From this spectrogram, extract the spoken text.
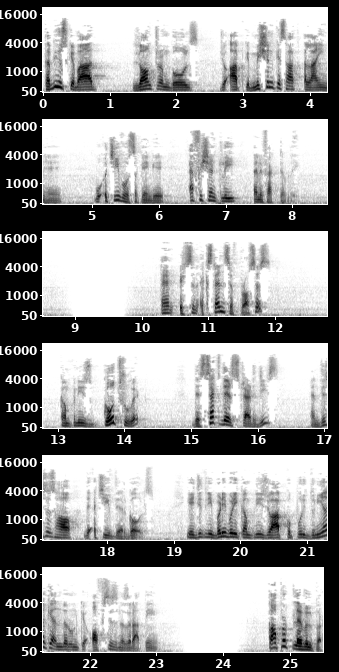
تبھی اس کے بعد لانگ ٹرم گولس جو آپ کے مشن کے ساتھ الائن ہیں وہ اچیو ہو سکیں گے efficiently and effectively and it's an extensive process companies go through it they set their strategies and this is how they achieve their goals یہ جتنی بڑی بڑی کمپنیز جو آپ کو پوری دنیا کے اندر ان کے آفسز نظر آتے ہیں کارپوریٹ لیول پر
